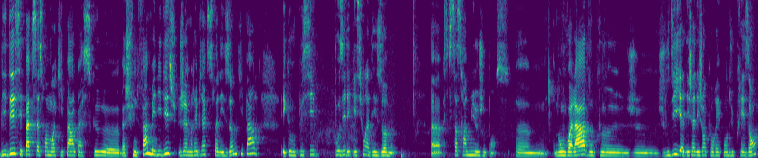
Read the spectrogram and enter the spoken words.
L'idée, c'est pas que ça soit moi qui parle parce que euh, bah, je suis une femme, mais l'idée, j'aimerais bien que ce soit les hommes qui parlent et que vous puissiez poser des questions à des hommes. Euh, parce que ça sera mieux, je pense. Euh, donc voilà, donc je, vous dis, il y a déjà des gens qui ont répondu présent,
